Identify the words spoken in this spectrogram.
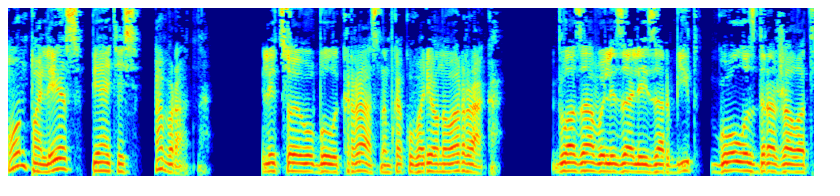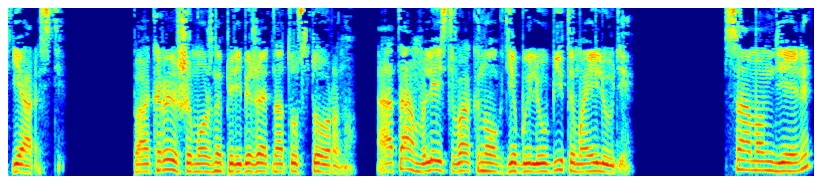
Он полез, пятясь, обратно. Лицо его было красным, как у вареного рака. Глаза вылезали из орбит, голос дрожал от ярости. По крыше можно перебежать на ту сторону, а там влезть в окно, где были убиты мои люди. «В самом деле?»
